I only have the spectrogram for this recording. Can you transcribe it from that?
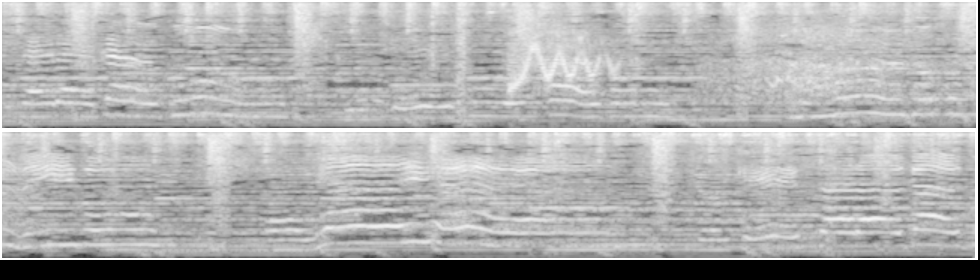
살아가고 그렇게 후회하고 눈물도 흘리고 야야야. 그렇게 살아가고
